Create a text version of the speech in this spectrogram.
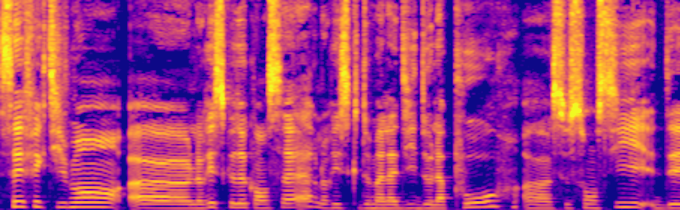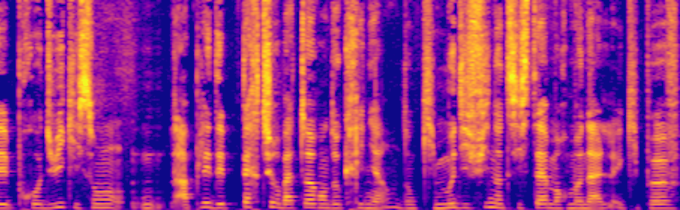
c'est effectivement euh, le risque de cancer, le risque de maladie de la peau. Euh, ce sont aussi des produits qui sont appelés des perturbateurs endocriniens, donc qui modifient notre système hormonal et qui peuvent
